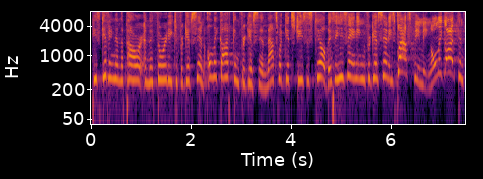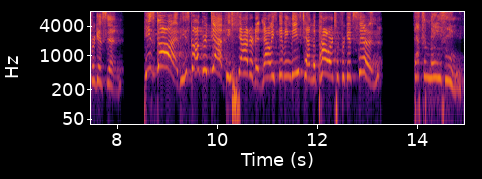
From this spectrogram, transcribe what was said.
He's giving them the power and the authority to forgive sin. Only God can forgive sin. That's what gets Jesus killed. They say he's saying he can forgive sin. He's blaspheming. Only God can forgive sin. He's God. He's conquered death. He's shattered it. Now he's giving these ten the power to forgive sin. That's amazing.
